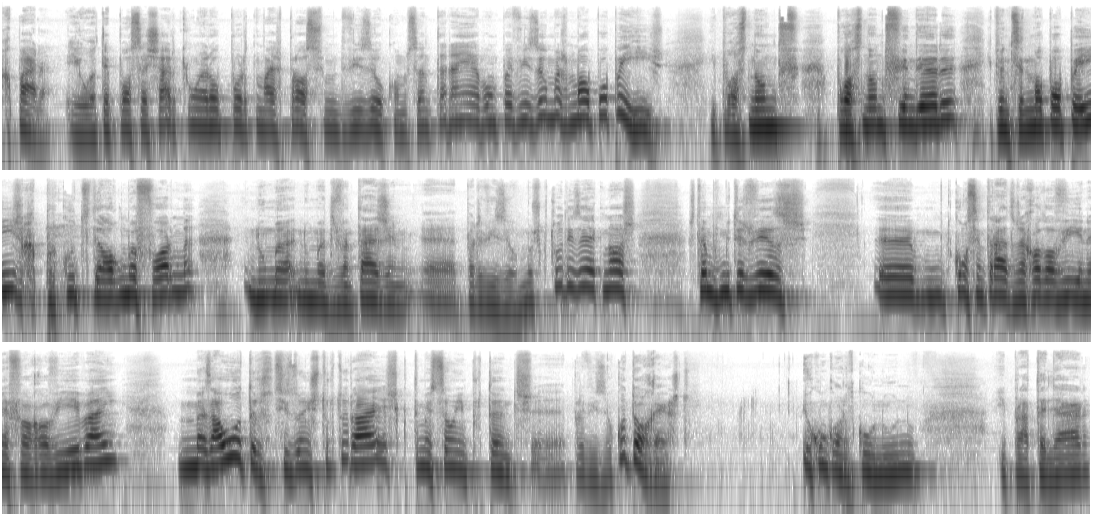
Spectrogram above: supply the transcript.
repara, eu até posso achar que um aeroporto mais próximo de Viseu, como Santarém, é bom para Viseu, mas mau para o país. E posso não, posso não defender, e portanto, sendo mau para o país, repercute de alguma forma numa, numa desvantagem uh, para Viseu. Mas o que estou a dizer é que nós estamos muitas vezes uh, muito concentrados na rodovia e na ferrovia e bem, mas há outras decisões estruturais que também são importantes uh, para Viseu. Quanto ao resto, eu concordo com o Nuno, e para atalhar,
